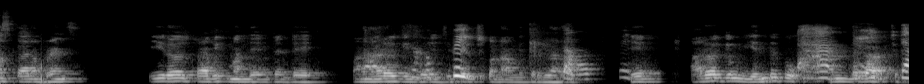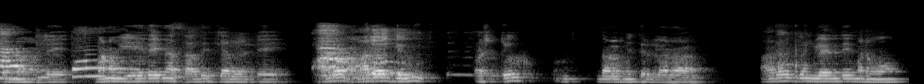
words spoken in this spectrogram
నమస్కారం ఫ్రెండ్స్ ఈ రోజు టాపిక్ మనది ఏమిటంటే మన ఆరోగ్యం గురించి తెలుసుకున్నాం మిత్రులారా. ఆరోగ్యం ఎందుకు అంతగా చెప్తున్నామంటే మనం ఏదైనా సాధించాలంటే ఆరో- ఆరోగ్యం ఫస్ట్ ఉండాలి మిత్రులారా. ఆరోగ్యం లేనిది మనము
